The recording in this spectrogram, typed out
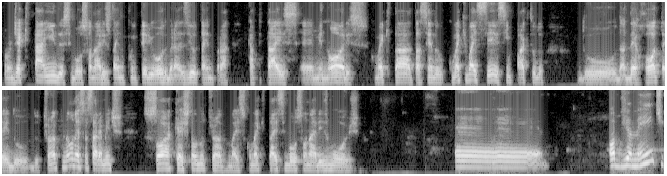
Para onde é que está indo esse bolsonarismo? Está indo para o interior do Brasil? Está indo para capitais é, menores? Como é que tá, tá sendo? Como é que vai ser esse impacto do, do da derrota aí do, do Trump? Não necessariamente só a questão do Trump, mas como é que está esse bolsonarismo hoje? É, obviamente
